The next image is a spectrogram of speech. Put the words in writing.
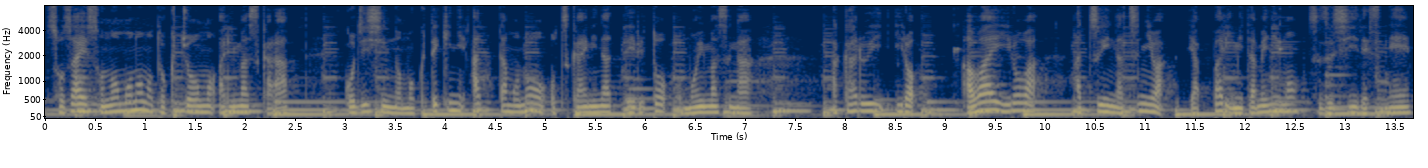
素材そのものの特徴もありますからご自身の目的に合ったものをお使いになっていると思いますが明るい色淡い色は暑い夏にはやっぱり見た目にも涼しいですね。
